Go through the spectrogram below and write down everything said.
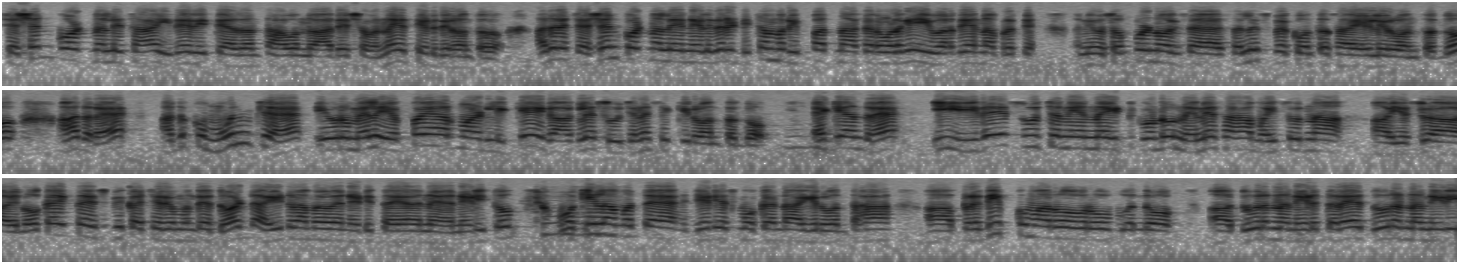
ಸೆಷನ್ ಕೋರ್ಟ್ನಲ್ಲಿ ಸಹ ಇದೇ ರೀತಿಯಾದಂತಹ ಒಂದು ಆದೇಶವನ್ನ ಎತ್ತಿಡಿದಿರುವಂತದ್ದು ಆದ್ರೆ ಸೆಷನ್ ಕೋರ್ಟ್ನಲ್ಲಿ ಏನ್ ಹೇಳಿದ್ರೆ ಡಿಸೆಂಬರ್ ಇಪ್ಪತ್ನಾಲ್ಕರ ಒಳಗೆ ಈ ವರದಿಯನ್ನ ಪ್ರತಿ ನೀವು ಸಂಪೂರ್ಣವಾಗಿ ಸಲ್ಲಿಸಬೇಕು ಅಂತ ಸಹ ಹೇಳಿರುವಂತದ್ದು ಆದ್ರೆ ಅದಕ್ಕೂ ಮುಂಚೆ ಇವರ ಮೇಲೆ ಎಫ್ ಐ ಆರ್ ಮಾಡ್ಲಿಕ್ಕೆ ಈಗಾಗಲೇ ಸೂಚನೆ ಸಿಕ್ಕಿರುವಂತದ್ದು ಯಾಕೆ ಅಂದ್ರೆ ಈ ಇದೇ ಸೂಚನೆಯನ್ನ ಇಟ್ಕೊಂಡು ನಿನ್ನೆ ಸಹ ಮೈಸೂರಿನ ಲೋಕಾಯುಕ್ತ ಎಸ್ ಪಿ ಕಚೇರಿ ಮುಂದೆ ದೊಡ್ಡ ಹೈಡ್ರಾಮವೇ ನಡೀತಾ, ನಡೀತು. ವಕೀಲ ಮತ್ತೆ ಜೆಡಿಎಸ್ ಮುಖಂಡ ಆಗಿರುವಂತಹ ಪ್ರದೀಪ್ ಕುಮಾರ್ ಅವರು ಒಂದು ದೂರನ್ನ ನೀಡುತ್ತಾರೆ. ದೂರನ್ನ ನೀಡಿ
